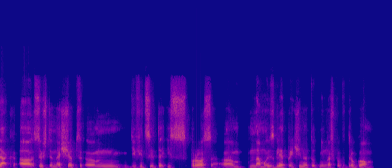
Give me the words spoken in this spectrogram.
Так, а, слушайте, насчет эм, дефицита и спроса, эм, на мой взгляд, причина тут немножко в другом.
